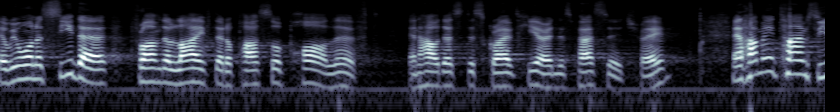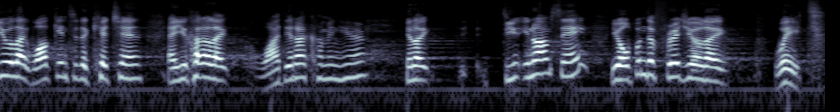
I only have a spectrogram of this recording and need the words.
And we want to see that from the life that Apostle Paul lived and how that's described here in this passage, right? And how many times do you like walk into the kitchen and you kind of like, why did I come in here? You're like, do you, you know what I'm saying? You open the fridge, you're like, wait,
